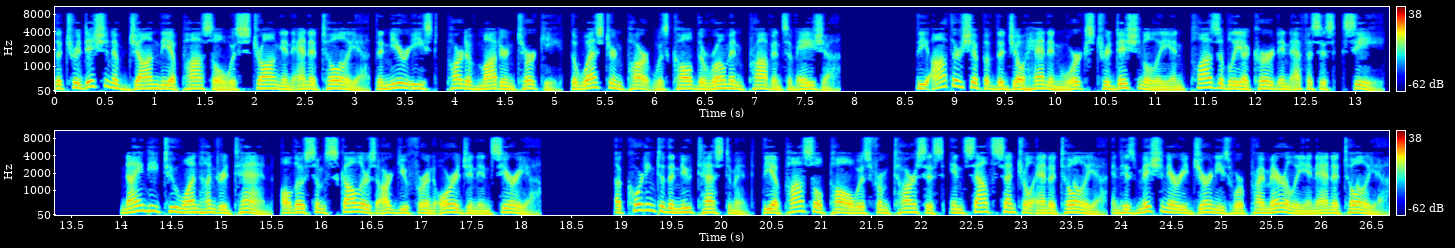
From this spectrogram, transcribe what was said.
the tradition of John the Apostle was strong in Anatolia the Near East, part of modern Turkey, the western part was called the Roman province of Asia. The authorship of the Johannine works traditionally and plausibly occurred in Ephesus, c. 90–110, although some scholars argue for an origin in Syria. According to the New Testament, the Apostle Paul was from Tarsus in south-central Anatolia and his missionary journeys were primarily in Anatolia.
